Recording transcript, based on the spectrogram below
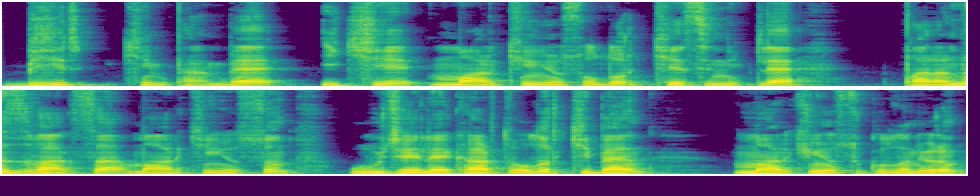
1 Kimpembe 2 Marquinhos olur. Kesinlikle paranız varsa Marquinhos'un UCL kartı olur ki ben Marquinhos'u kullanıyorum.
